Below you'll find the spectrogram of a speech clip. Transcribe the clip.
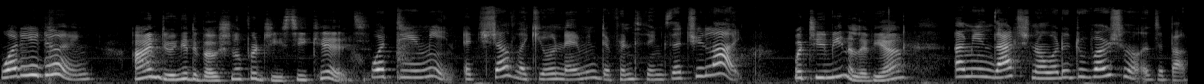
what are you doing? I'm doing a devotional for GC kids. What do you mean? It sounds like you're naming different things that you like. What do you mean, Olivia? I mean, that's not what a devotional is about.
